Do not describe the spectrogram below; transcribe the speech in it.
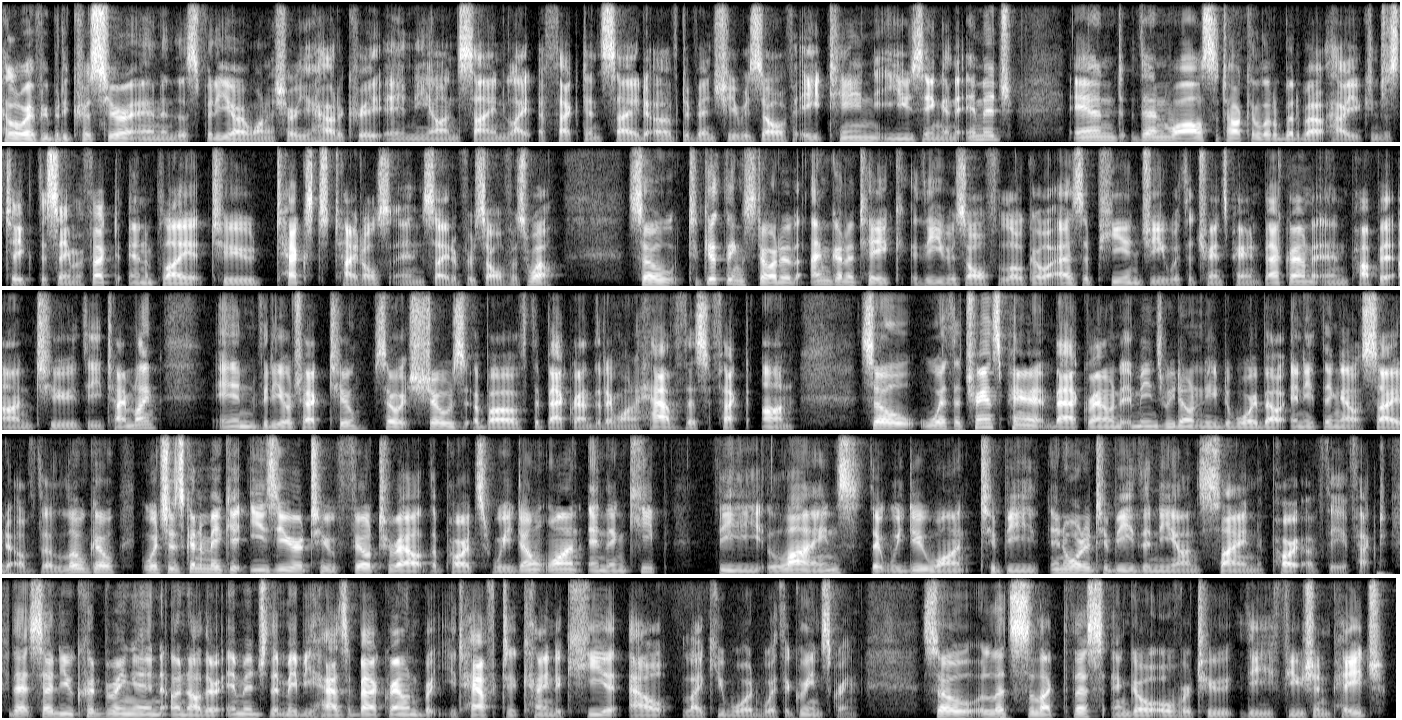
Hello everybody, Chris here, and in this video I want to show you how to create a neon sign light effect inside of DaVinci Resolve 18 using an image, and then we'll also talk a little bit about how you can just take the same effect and apply it to text titles inside of Resolve as well. So to get things started, I'm going to take the Resolve logo as a PNG with a transparent background and pop it onto the timeline in Video Track 2, so it shows above the background that I want to have this effect on. So with a transparent background, it means we don't need to worry about anything outside of the logo, which is going to make it easier to filter out the parts we don't want and then keep the lines that we do want to be in order to be the neon sign part of the effect. That said, you could bring in another image that maybe has a background, but you'd have to kind of key it out like you would with a green screen. So let's select this and go over to the Fusion page.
